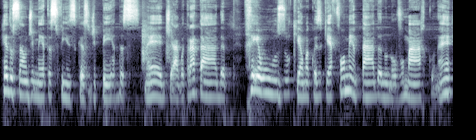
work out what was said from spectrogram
Redução de metas físicas de perdas né, de água tratada, reuso, que é uma coisa que é fomentada no novo marco, né,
